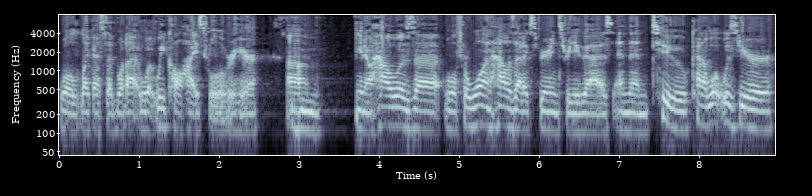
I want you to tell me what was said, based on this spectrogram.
well, like I said, what I what we call high school over here. Um, You know, how was uh, well for one, how was that experience for you guys, and then two, kind of what was your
